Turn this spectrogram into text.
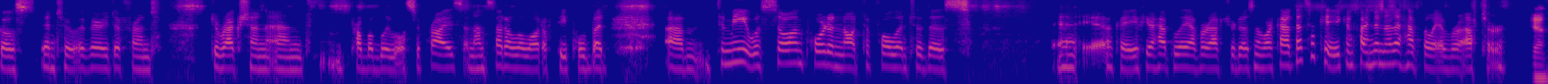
goes into a very different direction and probably will surprise and unsettle a lot of people. But um, to me it was so important not to fall into this uh, okay, if your happily ever after doesn't work out, that's okay. You can find another happily ever after. Yeah.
